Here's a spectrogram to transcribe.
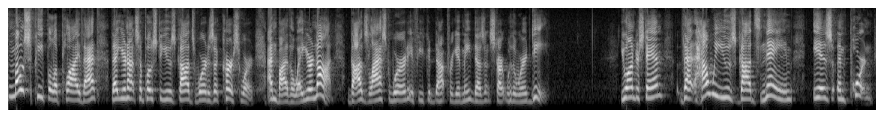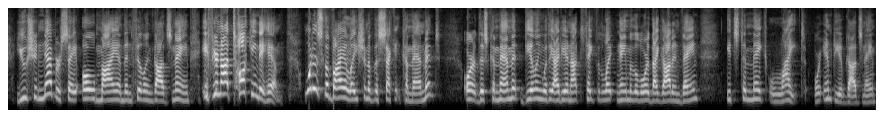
most people apply that, that you're not supposed to use God's word as a curse word. And by the way, you're not. God's last word, if you could not forgive me, doesn't start with the word D. You understand that how we use God's name is important. You should never say, oh my, and then fill in God's name if you're not talking to Him. What is the violation of the second commandment? Or this commandment dealing with the idea not to take the name of the Lord thy God in vain? It's to make light or empty of God's name.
